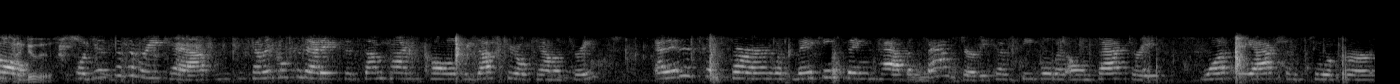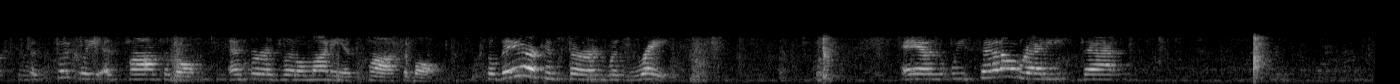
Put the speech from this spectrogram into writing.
To do this. Well, just as a recap, chemical kinetics is sometimes called industrial chemistry, and it is concerned with making things happen faster because people that own factories want reactions to occur as quickly as possible and for as little money as possible. So they are concerned with rates. And we said already that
